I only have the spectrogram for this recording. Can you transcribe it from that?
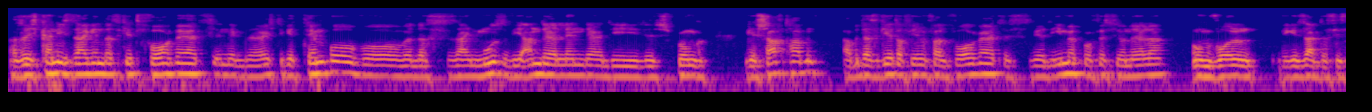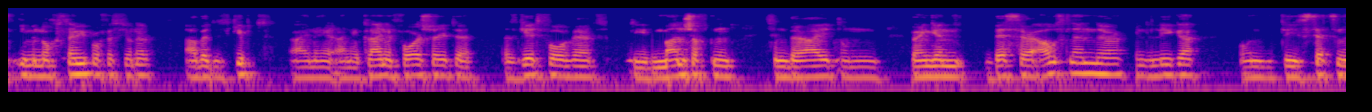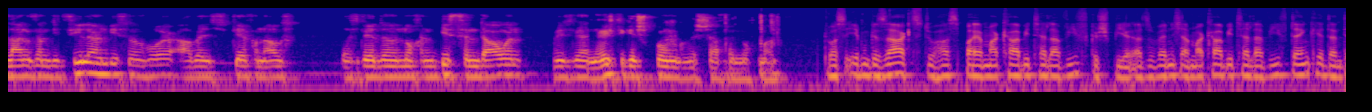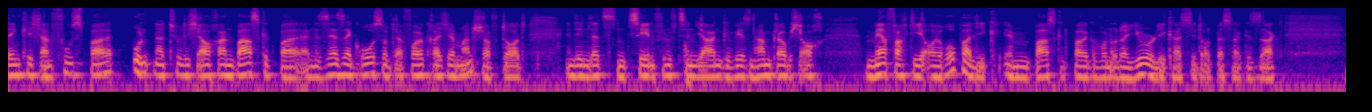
Also ich kann nicht sagen, das geht vorwärts in das richtige Tempo, wo das sein muss, wie andere Länder, die den Sprung geschafft haben. Aber das geht auf jeden Fall vorwärts. Es wird immer professioneller obwohl, wie gesagt, das ist immer noch semi-professionell, aber es gibt eine, eine kleine Fortschritte, das geht vorwärts, die Mannschaften sind bereit und bringen bessere Ausländer in die Liga und die setzen langsam die Ziele ein bisschen höher, aber ich gehe davon aus, das wird noch ein bisschen dauern, bis wir einen richtigen Sprung schaffen nochmal. Du hast eben gesagt, du hast bei Maccabi Tel Aviv gespielt. Also wenn ich an Maccabi Tel Aviv denke, dann denke ich an Fußball und natürlich auch an Basketball. Eine sehr, sehr große und erfolgreiche Mannschaft dort in den letzten 10, 15 Jahren gewesen. Haben, glaube ich, auch mehrfach die Europa League im Basketball gewonnen oder Euroleague heißt sie dort besser gesagt.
